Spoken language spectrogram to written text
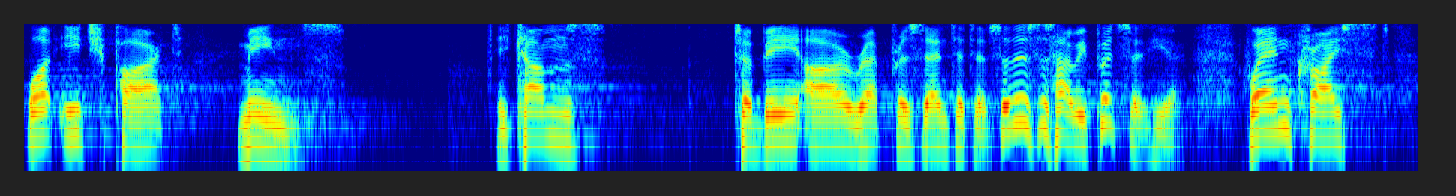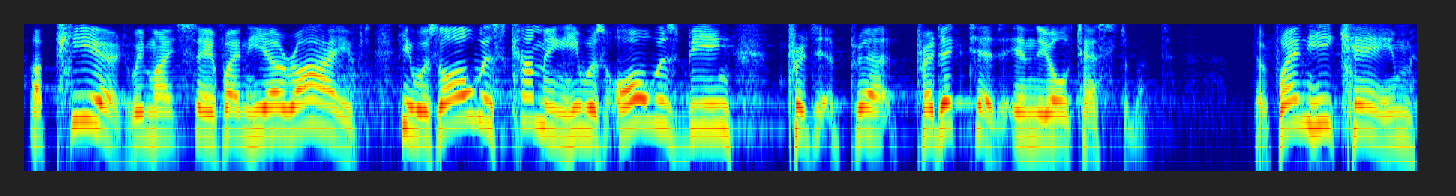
what each part means. He comes to be our representative. So, this is how he puts it here. When Christ appeared, we might say, when he arrived, he was always coming, he was always being pred- pre- predicted in the Old Testament. That when he came,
